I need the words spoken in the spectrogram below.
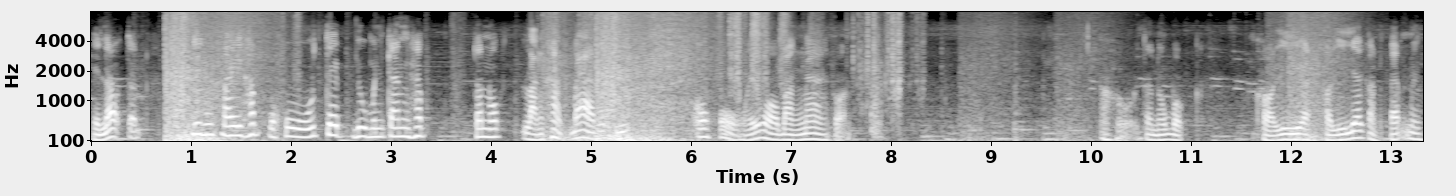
เห็นแล้วจะยิงไปครับโอ้โหเจ็บอยู่เหมือนกันครับเจ้านกหลังหักได้เมื่อกี้โอ้โหไอ้วอลบังหน้าก่อนโอ้โหตอนนกบอกขอรีก่อนขอรีเลือดก่อนแป๊บหนึ่ง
